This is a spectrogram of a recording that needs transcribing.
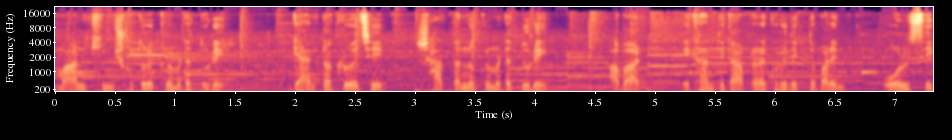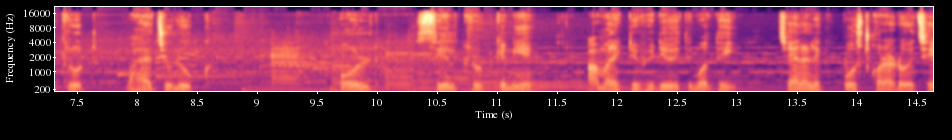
মানখিম সতেরো কিলোমিটার দূরে, গ্যাংটক রয়েছে সাতান্ন কিলোমিটার দূরে। আবার এখান থেকে আপনারা ঘুরে দেখতে পারেন old silk route via Zuluk. Old silk রুটকে নিয়ে আমার একটি ভিডিও ইতিমধ্যেই চ্যানেলে পোস্ট করা রয়েছে।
